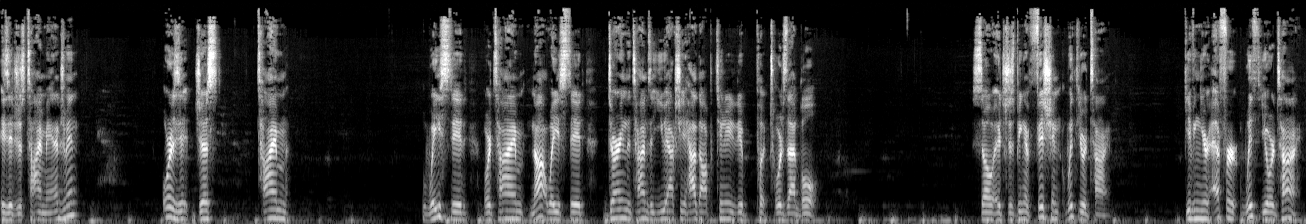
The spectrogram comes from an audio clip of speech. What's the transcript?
Is it just time management? Or is it just time wasted or time not wasted during the times that you actually had the opportunity to put towards that goal? So it's just being efficient with your time, giving your effort with your time.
